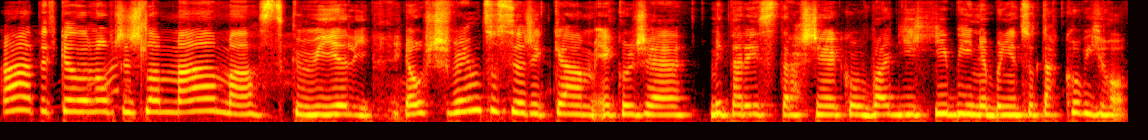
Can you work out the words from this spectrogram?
A teďka za mnou přišla máma, skvělý. Já už vím, co si říkám, jakože mi tady strašně jako vadí, chybí nebo něco takového.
